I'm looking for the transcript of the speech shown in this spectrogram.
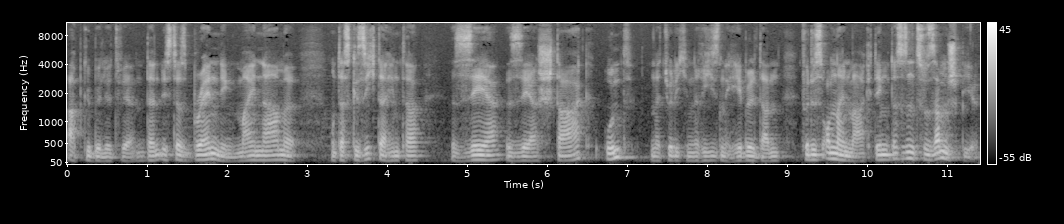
abgebildet werden, dann ist das Branding, mein Name und das Gesicht dahinter sehr, sehr stark und natürlich ein Riesenhebel dann für das Online-Marketing. Das ist ein Zusammenspiel.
